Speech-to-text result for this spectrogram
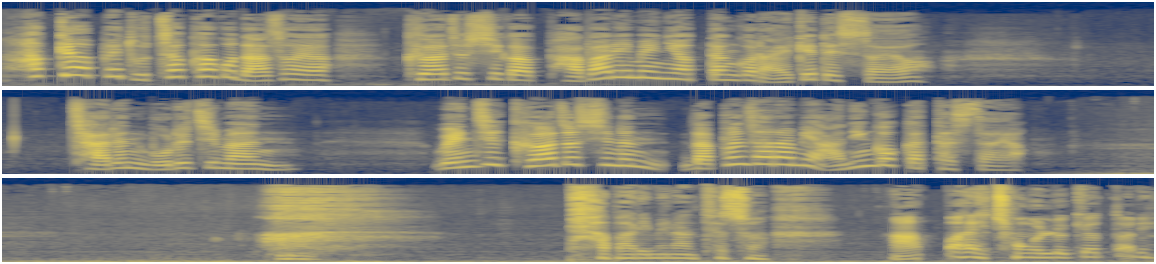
학교 앞에 도착하고 나서야 그 아저씨가 바바리맨이었단 걸 알게 됐어요. 잘은 모르지만 왠지 그 아저씨는 나쁜 사람이 아닌 것 같았어요. 파바리맨한테서 아빠의 정을 느꼈다니.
